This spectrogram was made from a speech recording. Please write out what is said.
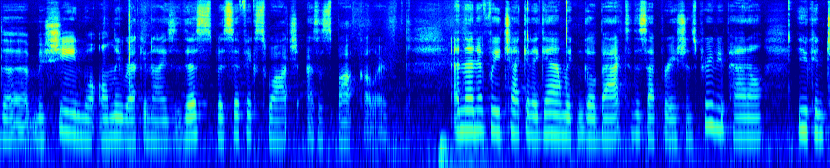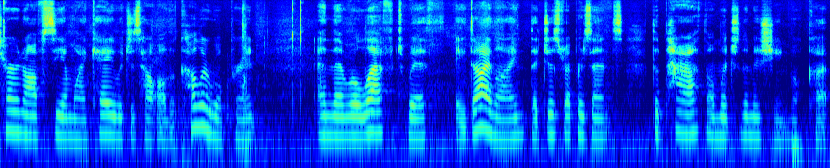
the machine will only recognize this specific swatch as a spot color. And then if we check it again, we can go back to the separations preview panel. You can turn off CMYK, which is how all the color will print, and then we're left with a die line that just represents the path on which the machine will cut.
